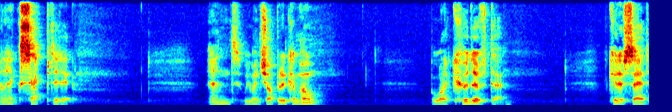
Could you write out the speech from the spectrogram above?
And I accepted it. And we went shopping and come home. But what I could have done could have said,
